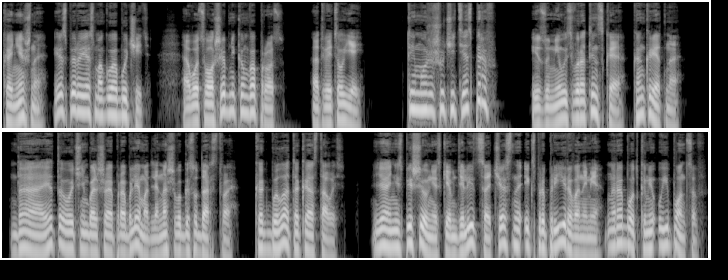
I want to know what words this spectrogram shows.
«Конечно, эспера я смогу обучить. А вот с волшебником вопрос», — ответил ей. «Ты можешь учить эсперов?» Изумилась Воротынская, конкретно. Да, это очень большая проблема для нашего государства. Как была, так и осталась. Я не спешил ни с кем делиться честно экспроприированными наработками у японцев.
